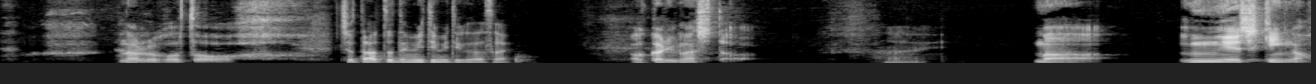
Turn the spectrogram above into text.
なるほど。ちょっと後で見てみてください。わかりました。はい。まあ、運営資金が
